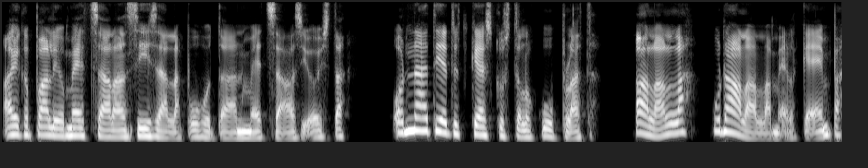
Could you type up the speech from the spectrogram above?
aika paljon metsäalan sisällä puhutaan metsäasioista. On nämä tietyt keskustelukuplat alalla kuin alalla melkeinpä.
